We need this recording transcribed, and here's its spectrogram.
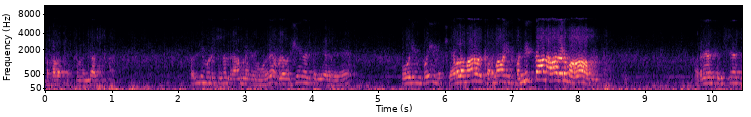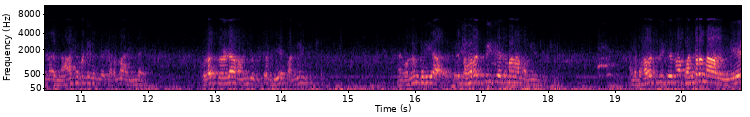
பகவத் தத்துவம் எல்லாரும் சொன்னார். சொல்லி முடிச்சுன்னா பிராமணன் போது அவ்வளவு விஷயங்கள் தெரியாது போயும் போய் இந்த கேவலமான ஒரு கர்மாவை நீங்க பண்ணித்தான் ஆகணுமா? அப்படின்னு உடனே சொன்னார் ஆசைப்பட்டு இருந்த கர்மா இல்லை. குலத்தொழிலா வந்து விட்டு அப்படியே பண்ணிட்டு இருக்கேன். எனக்கு ஒண்ணும் தெரியாது. பகவத் பிரீத்தியமா நான் பண்ணிட்டு இருக்கேன். அந்த பகவத் பிரீத்தியமா பண்றதுனாலேயே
